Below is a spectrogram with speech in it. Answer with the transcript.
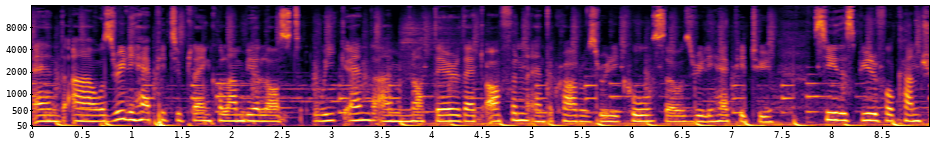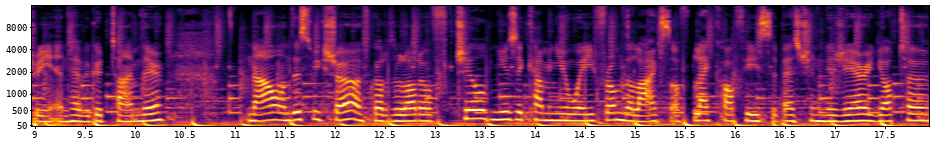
And I was really happy to play in Colombia last weekend. I'm not there that often, and the crowd was really cool, so I was really happy to see this beautiful country and have a good time there. Now, on this week's show, I've got a lot of chilled music coming your way from the likes of Black Coffee, Sébastien Léger, Yotto,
